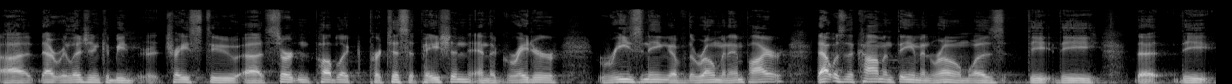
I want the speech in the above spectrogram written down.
uh, that religion could be traced to uh, certain public participation and the greater reasoning of the roman empire that was the common theme in rome was the the the, the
